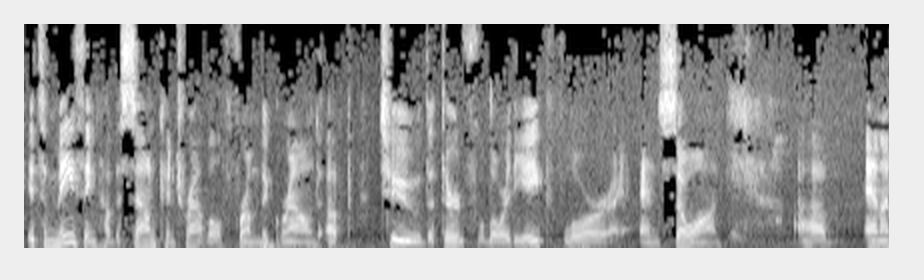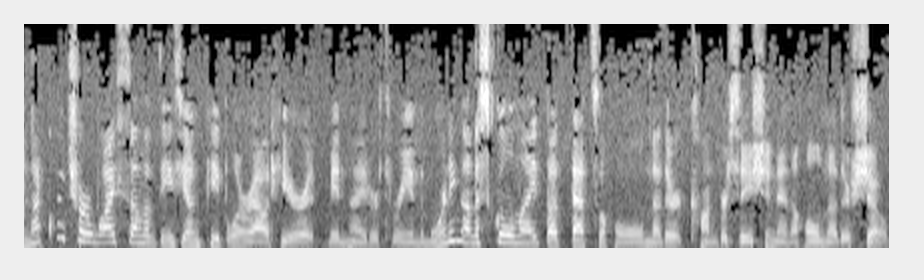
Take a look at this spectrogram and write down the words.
It's amazing how the sound can travel from the ground up to the third floor, the eighth floor, and so on. Um, and I'm not quite sure why some of these young people are out here at midnight or three in the morning on a school night, but that's a whole nother conversation and a whole nother show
